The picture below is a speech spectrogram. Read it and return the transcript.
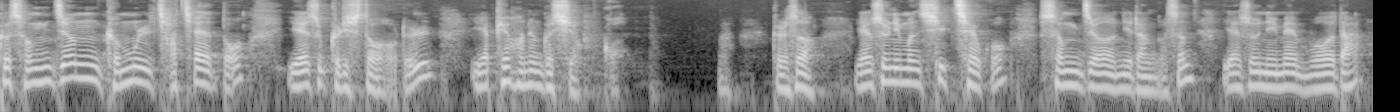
그 성전 건물 자체도 예수 그리스도를 예표하는 것이었고, 그래서 예수님은 실체고 성전이란 것은 예수님의 뭐다?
